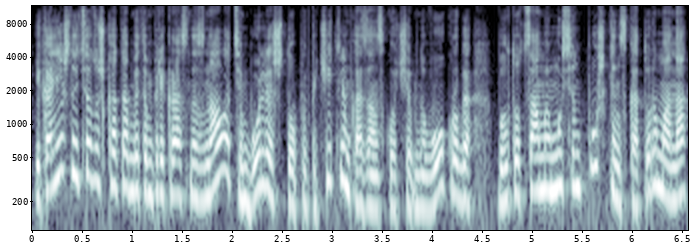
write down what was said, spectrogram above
И, конечно, тетушка об этом прекрасно знала, тем более, что попечителем Казанского учебного округа был тот самый Мусин Пушкин, с которым она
